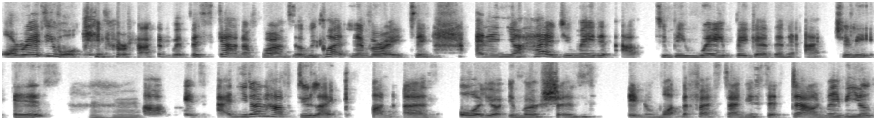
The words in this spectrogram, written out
already walking around with this can of worms. It'll be quite liberating. And in your head, you made it out to be way bigger than it actually is. hmm It's and you don't have to like unearth all your emotions in what the first time you sit down. Maybe you'll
